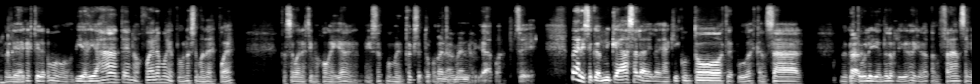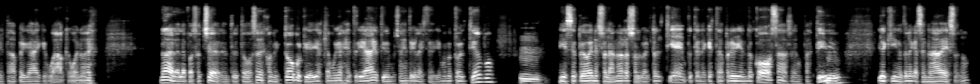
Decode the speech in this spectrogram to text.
La realidad es que estuviera como 10 días antes, nos fuéramos y después una semana después. Entonces, bueno, estuvimos con ella en esos momentos, excepto cuando bueno, al ya, pues, sí. Bueno, y se quedó en mi casa, la de, la de aquí con todos, te pudo descansar. Me claro. estuve leyendo los libros de Jonathan Franzen, que estaba pegada, y que, wow, qué bueno es. Nada, la, la, pasó chévere. Entre todos se desconectó porque ella está muy ajetreada y tiene mucha gente que la está llamando todo el tiempo. Mm. Y ese pedo venezolano de resolver todo el tiempo, tener que estar previendo cosas, hacer un fastidio. Mm. Y aquí no tiene que hacer nada de eso, ¿no?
